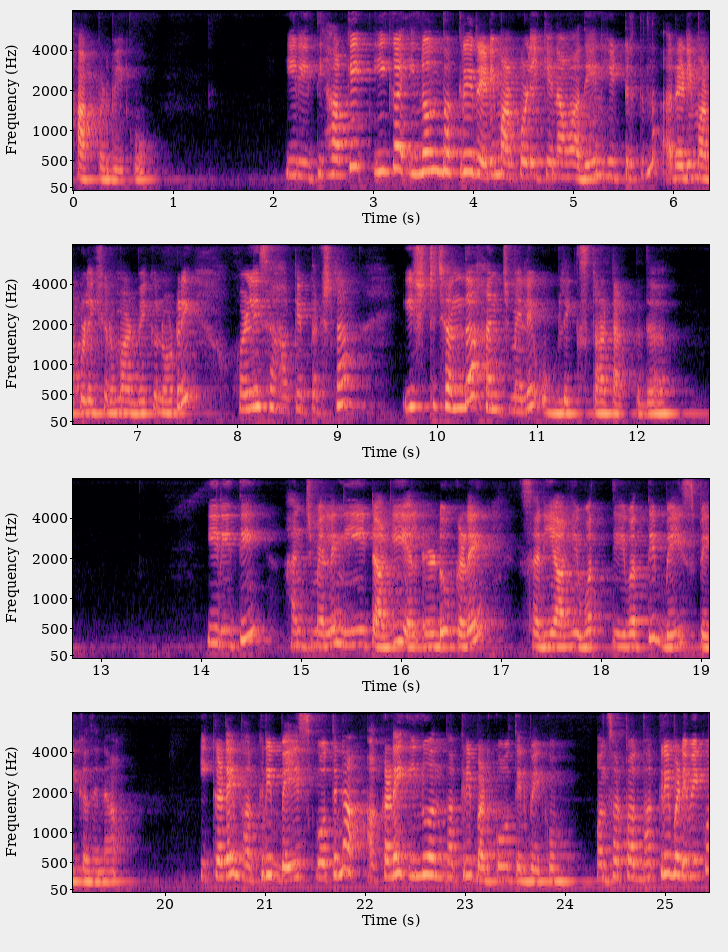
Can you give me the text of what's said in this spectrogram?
ಹಾಕ್ಬಿಡ್ಬೇಕು. ಈ ರೀತಿ ಹಾಕಿ ಈಗ ಇನ್ನೊಂದು ಬಕ್ರಿ ರೆಡಿ ಮಾಡ್ಕೊಳ್ಳಿಕ್ಕೆ ನಾವು ಅದೇನು ಹಿಟ್ಟಿರ್ತದಲ್ಲ ರೆಡಿ ಮಾಡ್ಕೊಳ್ಳಿಕ್ಕೆ ಶುರು ಮಾಡಬೇಕು ನೋಡ್ರಿ. ಹೊಳ್ಳಿಸಿ ಹಾಕಿದ ತಕ್ಷಣ ಇಷ್ಟು ಚಂದ ಹಂಚ ಮೇಲೆ ಉಬ್ಲಿಕ್ಕೆ ಸ್ಟಾರ್ಟ್ ಆಗ್ತದೆ. ಈ ರೀತಿ ಹಂಚ ಮೇಲೆ ನೀಟಾಗಿ ಎರಡೂ ಕಡೆ ಸರಿಯಾಗಿ ಒತ್ತಿ ಒತ್ತಿ ಬೇಯಿಸ್ಬೇಕು ಅದನ್ನು. ಈ ಕಡೆ ಭಕ್ರಿ ಬೇಯಿಸ್ಕೋತೇನ, ಆ ಕಡೆ ಇನ್ನೂ ಒಂದು ಭಕ್ರಿ ಬಡ್ಕೋತಿರ್ಬೇಕು. ಒಂದು ಸ್ವಲ್ಪ ಭಕ್ರಿ ಬಡಿಬೇಕು,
